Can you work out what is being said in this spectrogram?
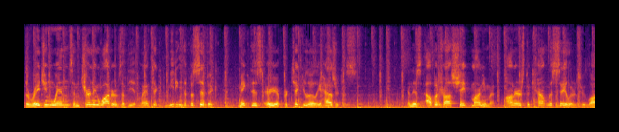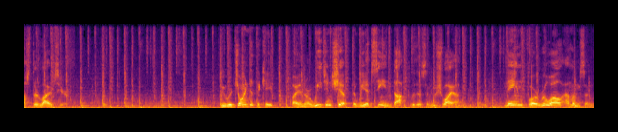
The raging winds and churning waters of the Atlantic meeting the Pacific make this area particularly hazardous and this albatross-shaped monument honors the countless sailors who lost their lives here. We were joined at the Cape by a Norwegian ship that we had seen docked with us in Ushuaia, named for Roald Amundsen,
